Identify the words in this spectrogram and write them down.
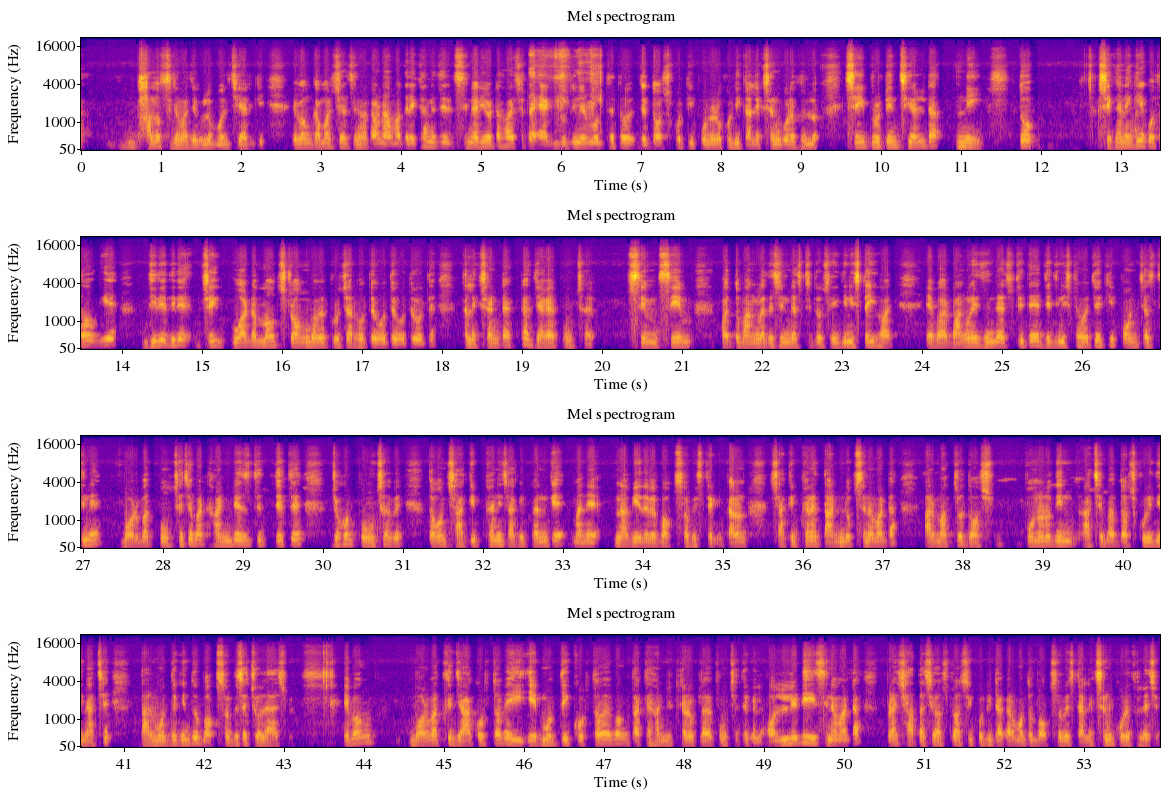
ভালো সিনেমা যেগুলো বলছি আর কি, এবং কমার্শিয়াল সিনেমা কারণ আমাদের এখানে যে সিনারিওটা হয় সেটা এক দুদিনের মধ্যে তো যে দশ কোটি, পনেরো কোটি কালেকশন করে ফেলল, সেই পোটেনশিয়ালটা নেই। তো সেখানে গিয়ে কোথাও গিয়ে ধীরে ধীরে সেই ওয়ার্ড অফ মাউথ স্ট্রং ভাবে প্রচার হতে হতে হতে হতে কালেকশনটা একটা জায়গায় পৌঁছায়। সেম সেম হয়তো বাংলাদেশ ইন্ডাস্ট্রিতেও সেই জিনিসটাই হয়। এবার বাংলাদেশ ইন্ডাস্ট্রিতে যে জিনিসটা হয়েছে কি, পঞ্চাশ দিনে বরবাদ পৌঁছেছে বাট হান্ড্রেড ডেতে যখন পৌঁছাবে, তখন শাকিব খানই শাকিব খানকে মানে নামিয়ে দেবে বক্স অফিস থেকে। কারণ শাকিব খানের তাণ্ডব সিনেমাটা আর মাত্র দশ, পনেরো দিন আছে বা দশ কুড়ি দিন আছে, তার মধ্যে কিন্তু বক্স অফিসে চলে আসবে। এবং বরবাদকে যা করতে হবে, এই, এর মধ্যেই করতে হবে এবং তাকে হান্ড্রেড কারও ক্লাবে পৌঁছাতে গেলে। অলরেডি এই সিনেমাটা প্রায় সাতাশি, অষ্টআশি কোটি টাকার মতো বক্স অফিস কালেকশন করে ফেলেছে।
